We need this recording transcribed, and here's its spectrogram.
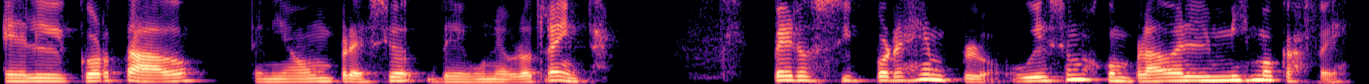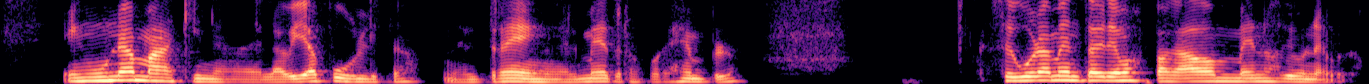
el cortado tenía un precio de 1,30€. Pero si, por ejemplo, hubiésemos comprado el mismo café en una máquina de la vía pública, en el tren, en el metro, por ejemplo, seguramente habríamos pagado menos de un euro.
